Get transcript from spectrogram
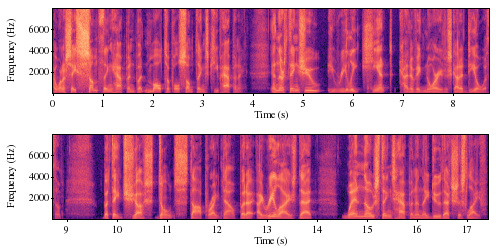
I want to say something happened, but multiple somethings keep happening. And they're things you, you really can't kind of ignore. You just got to deal with them. But they just don't stop right now. But I, I realized that when those things happen, and they do, that's just life.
